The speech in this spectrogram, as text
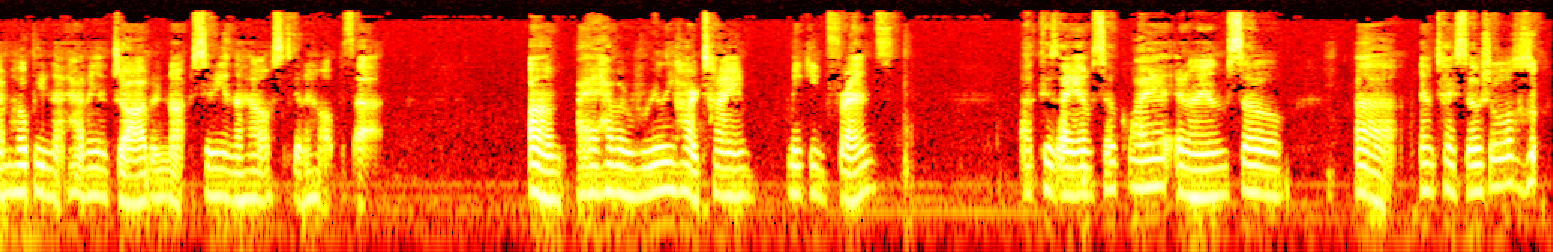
I'm hoping that having a job and not sitting in the house is going to help with that. Um, I have a really hard time making friends because uh, I am so quiet and I am so uh, antisocial.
